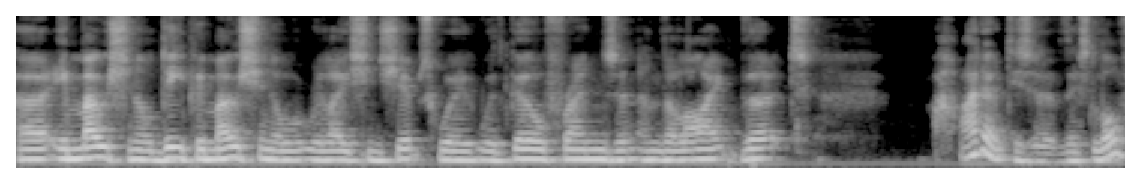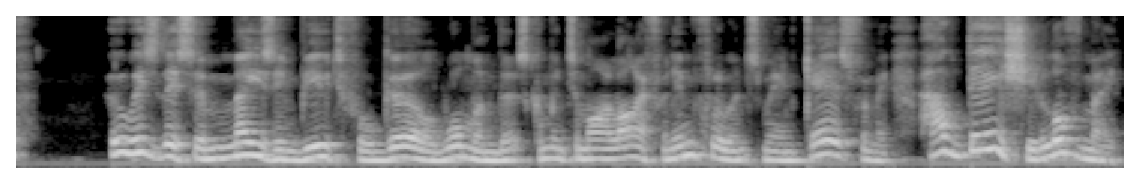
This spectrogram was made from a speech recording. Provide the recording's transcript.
uh, emotional, deep emotional relationships with, with girlfriends and, and the like, that I don't deserve this love. Who is this amazing, beautiful girl, woman that's come into my life and influenced me and cares for me? How dare she love me?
